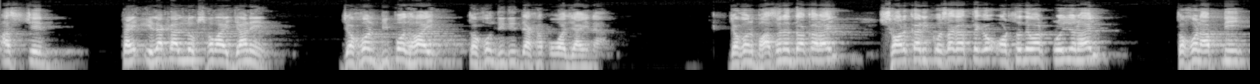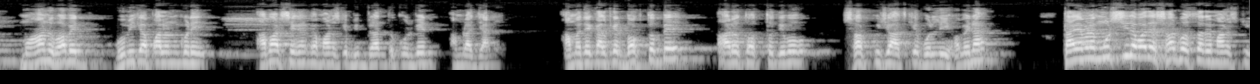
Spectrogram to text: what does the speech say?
আসছেন। তাই এলাকার লোক সবাই জানে, যখন বিপদ হয়, তখন দিদির দেখা পাওয়া যায় না। যখন ভাষণের দরকার হয় সরকারি কোষাগার থেকে অর্থ দেওয়ার প্রয়োজন হয়, তখন আপনি মহানুভাবের ভূমিকা পালন করে আবার সেখানকার মানুষকে বিভ্রান্ত করবেন, আমরা জানি। আমাদের কালকের বক্তব্যে আরও তথ্য দেব, সবকিছু আজকে বললেই হবে না। তাই আমরা মুর্শিদাবাদের সর্বস্তরের মানুষকে,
